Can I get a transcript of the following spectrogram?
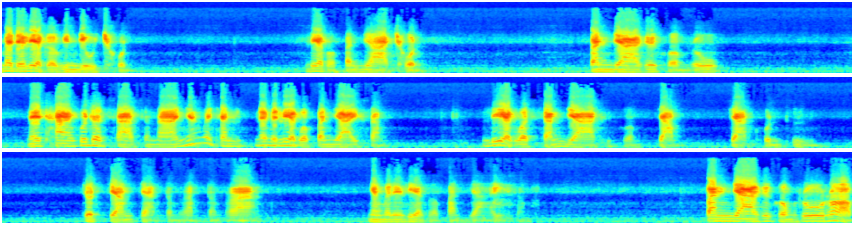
ไม่ได้เรียกว่าวินยูชน เรียกว่าปัญญาชน ปัญญาคือความรู้ ในทางพุทธศาสนายังไม่ชันไม่ไปเรียกว่าปัญญาอีกสัมเรียกว่าสัญญาคือความจำจากคนอื่น จดจำจากตำรับตำรา ยังไม่ได้เรียกว่าปัญญาอีกสัมปัญญาคือความรู้รอบ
